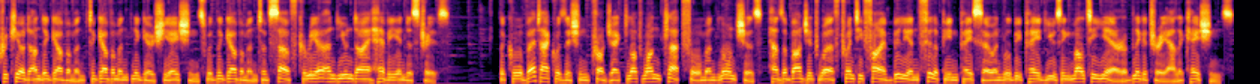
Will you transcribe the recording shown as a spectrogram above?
procured under government-to-government negotiations with the government of South Korea and Hyundai Heavy Industries. The Corvette Acquisition Project Lot 1 platform and launchers has a budget worth 25 billion Philippine peso and will be paid using multi-year obligatory allocations.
